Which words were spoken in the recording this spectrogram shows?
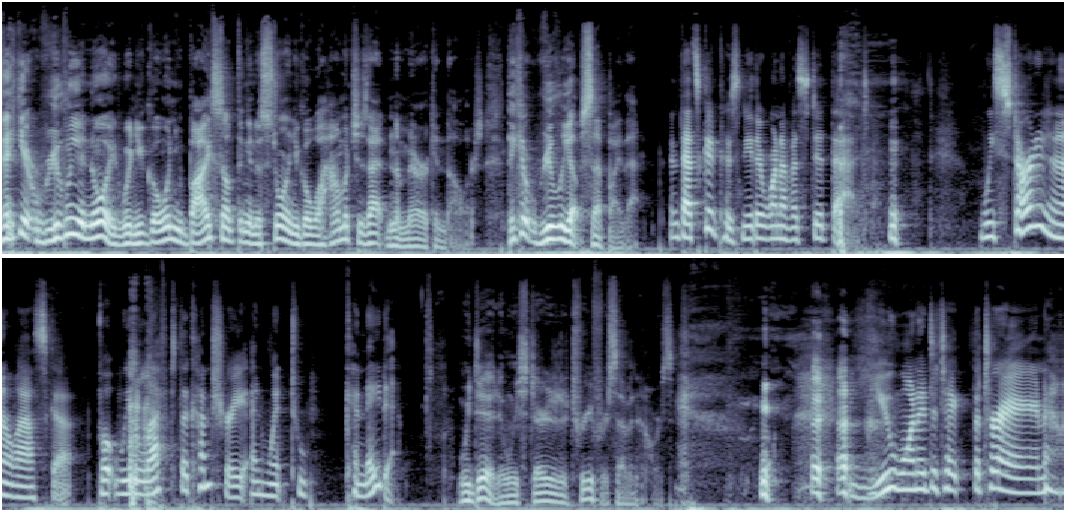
they get really annoyed when you go and you buy something in a store and you go, "Well, how much is that in American dollars?" They get really upset by that. And That's good because neither one of us did that. we started in Alaska, but we left the country and went to Canada. We did, and we stared at a tree for seven hours. You wanted to take the train.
